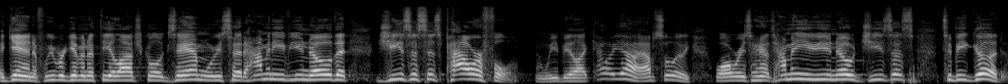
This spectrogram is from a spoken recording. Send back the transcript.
Again, if we were given a theological exam where we said, How many of you know that Jesus is powerful? And we'd be like, Oh, yeah, absolutely. Well, raise your hands. How many of you know Jesus to be good?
